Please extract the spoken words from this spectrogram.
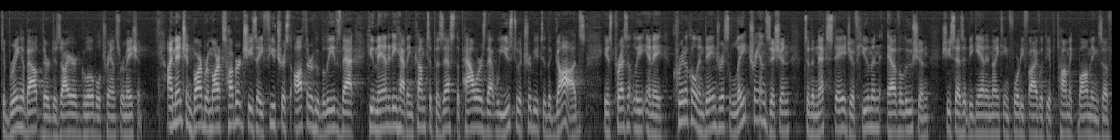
to bring about their desired global transformation. I mentioned Barbara Marx Hubbard. She's a futurist author who believes that humanity, having come to possess the powers that we used to attribute to the gods, is presently in a critical and dangerous late transition to the next stage of human evolution. She says it began in 1945 with the atomic bombings of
